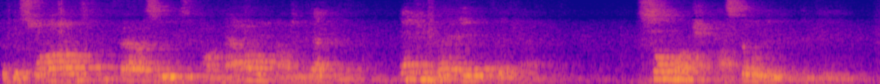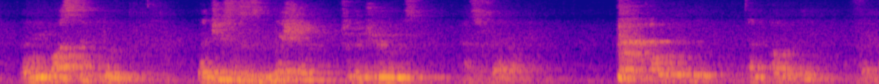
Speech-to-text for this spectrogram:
that the scribes and Pharisees are now out to get him any way they can. So much hostility indeed that we must conclude that Jesus' mission to the Jews has failed. And utterly failed.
